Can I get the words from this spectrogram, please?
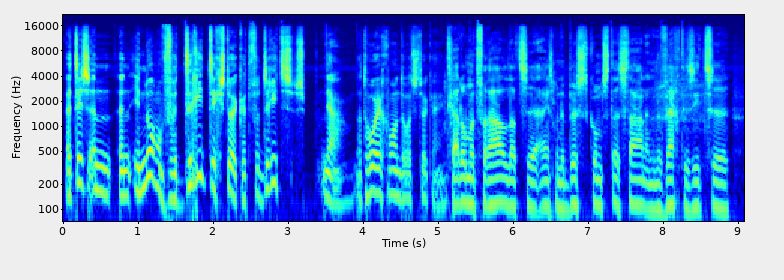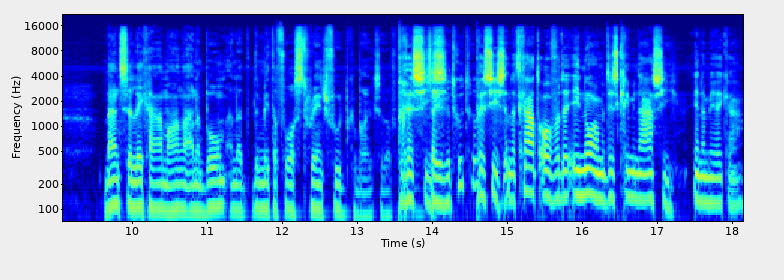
het is een, een enorm verdrietig stuk. Het verdriet, ja, dat hoor je gewoon door het stuk heen. Het gaat om het verhaal dat ze ergens met een bus komt te staan en in de verte ziet ze mensenlichamen hangen aan een boom en dat de metafoor strange food gebruikt ze. Of, Precies. Zeg ik het goed? Precies. En het gaat over de enorme discriminatie in Amerika.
